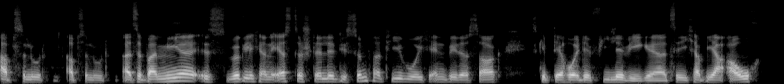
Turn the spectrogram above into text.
Absolut, absolut. Also bei mir ist wirklich an erster Stelle die Sympathie, wo ich entweder sage, es gibt ja heute viele Wege. Also ich habe ja auch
